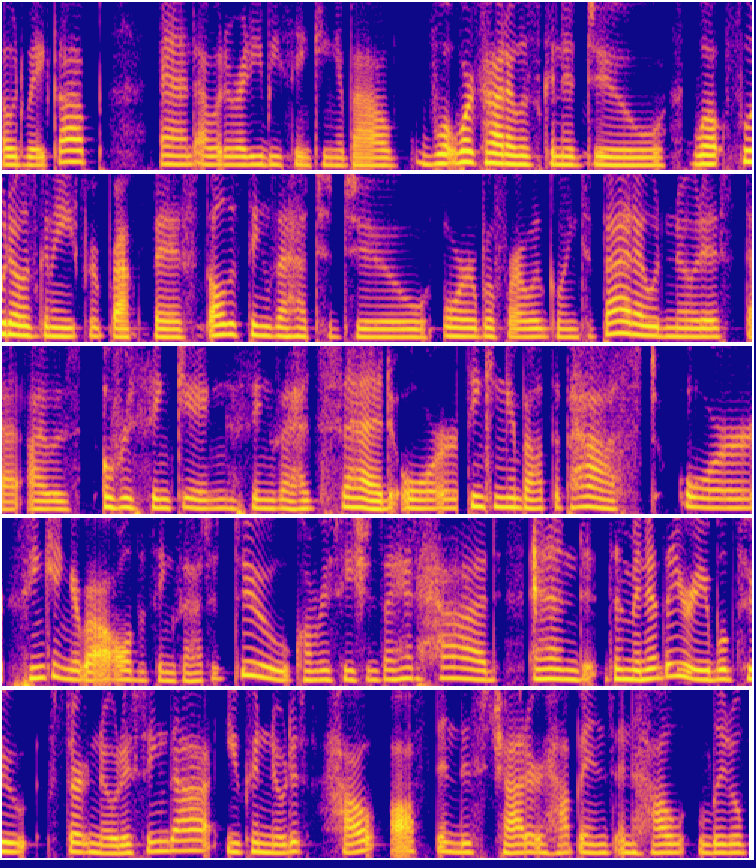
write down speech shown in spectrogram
I would wake up, and I would already be thinking about what workout I was gonna do, what food I was gonna eat for breakfast, all the things I had to do. Or before I was going to bed, I would notice that I was overthinking things I had said, or thinking about the past, or thinking about all the things I had to do, conversations I had had. And the minute that you're able to start noticing that, you can notice how often this chatter happens and how little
